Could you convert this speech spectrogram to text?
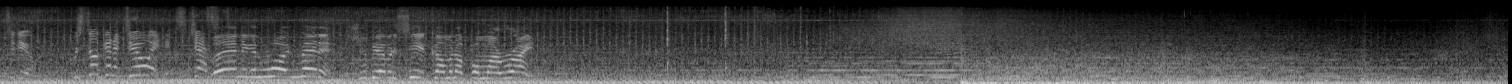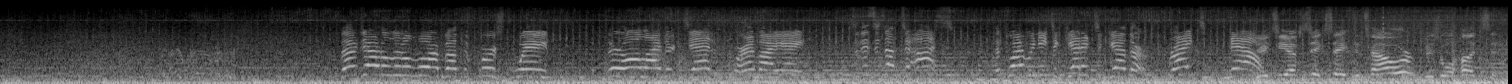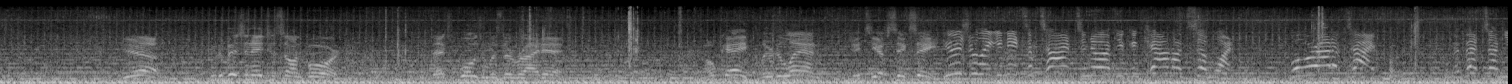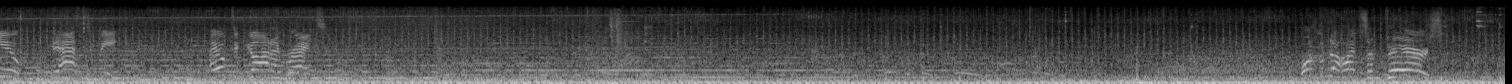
job to do. We're still gonna do it. It's just... Landing in one minute. Should be able to see it coming up on my right. ATF-68 to tower, visual Hudson. Yeah. Two division agents on board. The explosion was their right in. Okay, clear to land. JTF-68. Usually you need some time to know if you can count on someone. Well, we're out of time. My bet's on you. It has to be. I hope to God I'm right. Piers!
